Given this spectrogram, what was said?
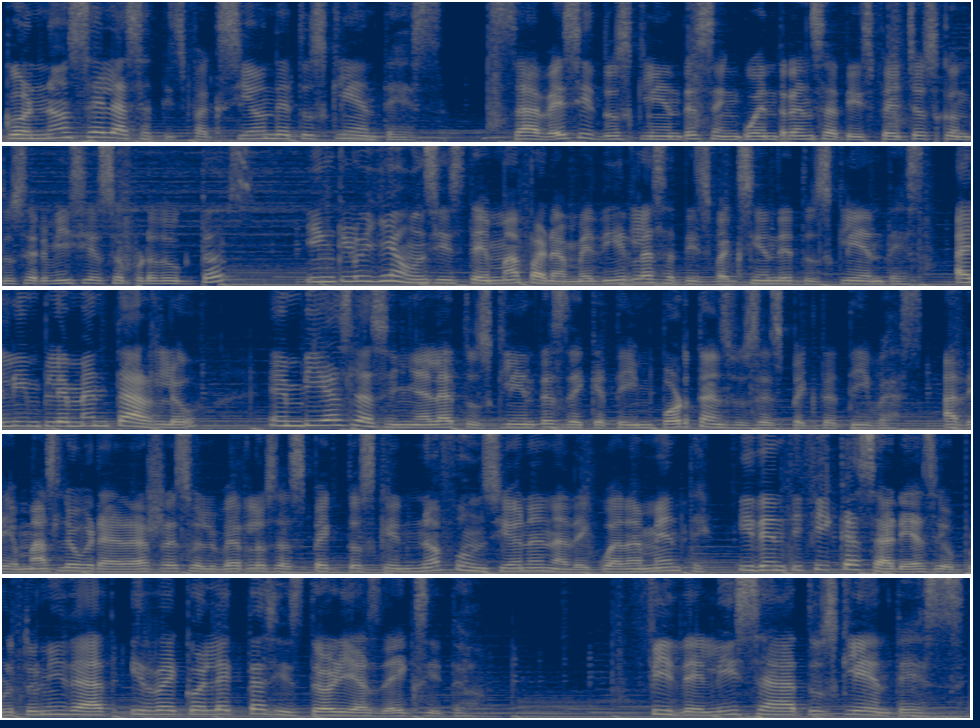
Conoce la satisfacción de tus clientes. ¿Sabes si tus clientes se encuentran satisfechos con tus servicios o productos? Incluye un sistema para medir la satisfacción de tus clientes. Al implementarlo, envías la señal a tus clientes de que te importan sus expectativas. Además, lograrás resolver los aspectos que no funcionan adecuadamente, identificas áreas de oportunidad y recolectas historias de éxito. Fideliza a tus clientes.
